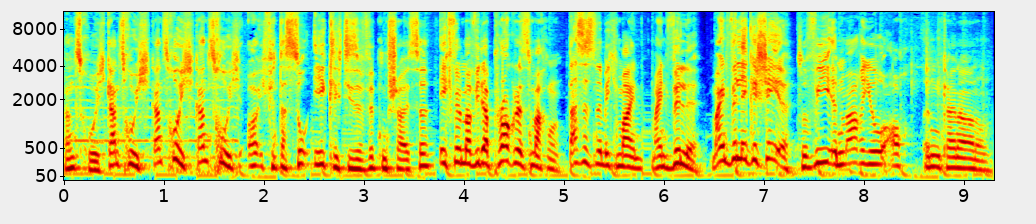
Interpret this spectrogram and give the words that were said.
ganz ruhig. Ganz ruhig, ganz ruhig, ganz ruhig. Oh, ich finde das so eklig, diese Wippenscheiße. Ich will mal wieder Progress machen. Das ist nämlich mein, mein Wille. Mein Wille geschehe. So wie in Mario auch in, keine Ahnung.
